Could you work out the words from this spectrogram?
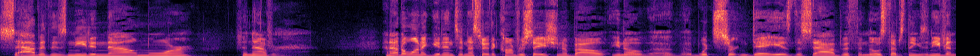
Sabbath is needed now more than ever. And I don't want to get into necessarily the conversation about, you know, uh, what certain day is the Sabbath and those types of things, and even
